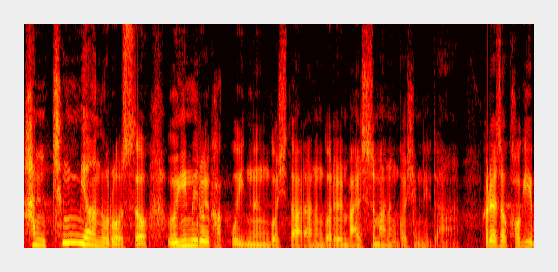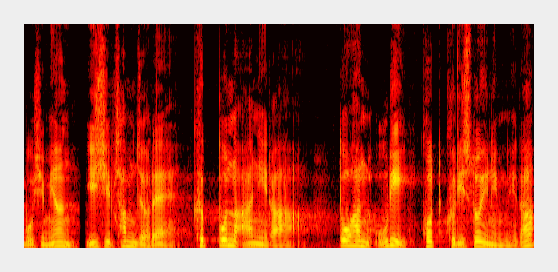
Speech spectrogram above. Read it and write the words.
한 측면으로서 의미를 갖고 있는 것이다라는 것을 말씀하는 것입니다. 그래서 거기 보시면 23절에 그뿐 아니라 또한 우리 곧 그리스도인입니다.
